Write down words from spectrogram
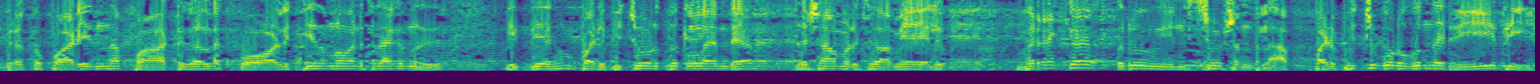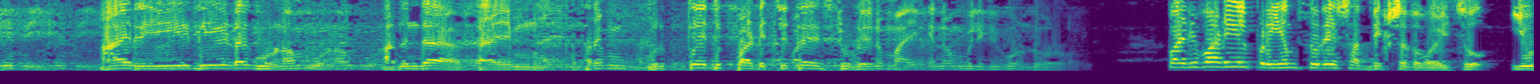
ഇവരൊക്കെ പാടിയുന്ന പാട്ടുകളുടെ ക്വാളിറ്റി നമ്മൾ മനസ്സിലാക്കുന്നത് ഇദ്ദേഹം പഠിപ്പിച്ചു കൊടുത്തിട്ടുള്ള എന്റെ ദശാമൃത സ്വാമി ആയാലും ഇവരൊക്കെ ഒരു ഇൻസ്റ്റിറ്റ്യൂഷൻ ഉണ്ടല്ലോ. ആ പഠിപ്പിച്ചു കൊടുക്കുന്ന രീതി ആ രീതിയുടെ ഗുണം അതിന്റെ ടൈം അത്രയും വൃത്തിയായിട്ട് പഠിച്ചിട്ട് സ്റ്റുഡിയോനും മയക്കിന് മുമ്പിലേക്ക് കൊണ്ടുപോകുള്ളൂ പരിപാടിയിൽ പ്രിയം സുരേഷ് അധ്യക്ഷത വഹിച്ചു. U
